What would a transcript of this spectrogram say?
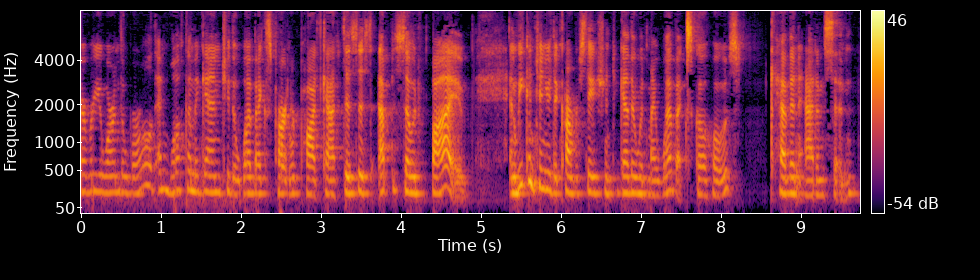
wherever you are in the world, and welcome again to the WebEx Partner Podcast. This is episode five, and we continue the conversation together with my WebEx co host, Kevin Adamson.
